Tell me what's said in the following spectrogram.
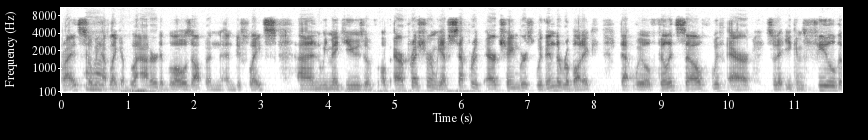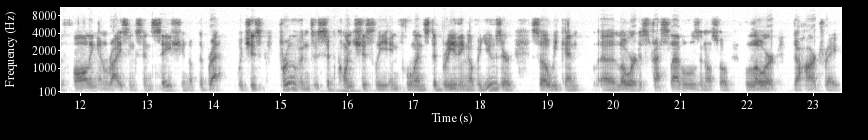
right? So uh-huh. we have like a bladder that blows up and, and deflates, and we make use of, of air pressure, and we have separate air chambers within the robotic that will fill itself with air so that you can feel the falling and rising sensation of the breath. Which is proven to subconsciously influence the breathing of a user, so we can uh, lower the stress levels and also lower the heart rate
